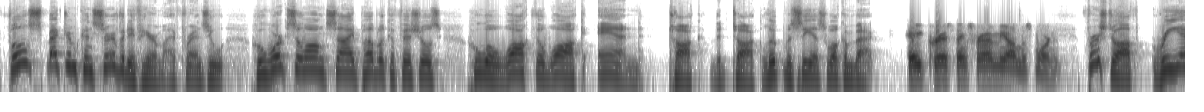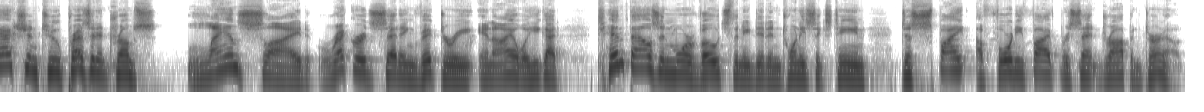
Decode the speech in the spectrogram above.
Full spectrum conservative here, my friends, who, who works alongside public officials who will walk the walk and talk the talk. Luke Macias, welcome back. Hey, Chris, thanks for having me on this morning. First off, reaction to President Trump's landslide, record setting victory in Iowa. He got 10,000 more votes than he did in 2016, despite a 45% drop in turnout.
